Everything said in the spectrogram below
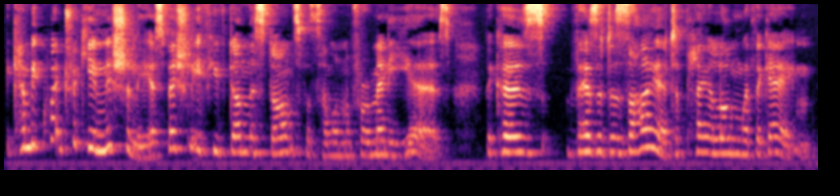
It can be quite tricky initially, especially if you've done this dance with someone for many years, because there's a desire to play along with the game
